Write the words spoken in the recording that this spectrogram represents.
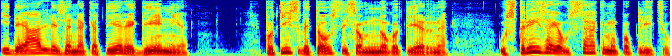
ideal le za nekatere genije. Poti svetosti so mnogotirne, ustrezajo vsakemu poklicu.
